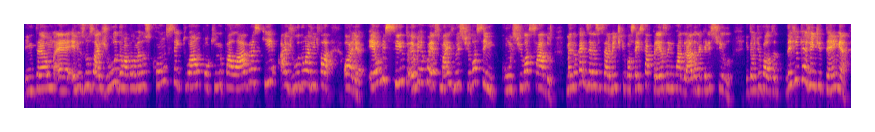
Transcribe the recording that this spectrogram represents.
Então, é, eles nos ajudam a pelo menos conceituar um pouquinho palavras que ajudam a gente a falar: olha, eu me sinto, eu me reconheço mais no estilo assim, com o estilo assado, mas não quer dizer necessariamente que você está presa, enquadrada naquele estilo. Então, de volta, desde que a gente tenha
